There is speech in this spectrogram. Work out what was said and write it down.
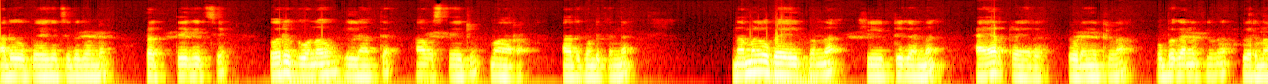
അത് ഉപയോഗിച്ചത് കൊണ്ട് പ്രത്യേകിച്ച് ഒരു ഗുണവും ഇല്ലാത്ത അവസ്ഥയായിട്ടും മാറാം. അതുകൊണ്ട് തന്നെ നമ്മൾ ഉപയോഗിക്കുന്ന ഹീറ്റ് ഗണ്ണ് ഹെയർ ഡ്രയർ തുടങ്ങിയിട്ടുള്ള ഉപകരണത്തിൽ നിന്ന് വരുന്ന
